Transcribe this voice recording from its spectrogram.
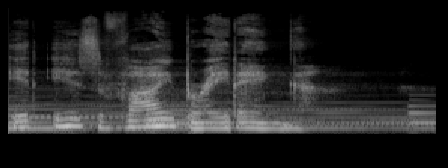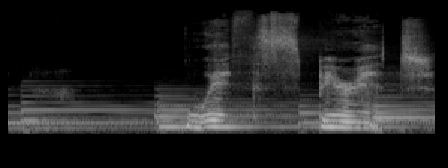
It is vibrating with spirit.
